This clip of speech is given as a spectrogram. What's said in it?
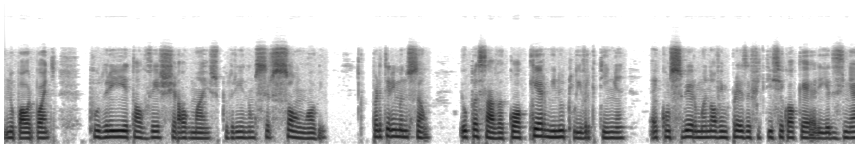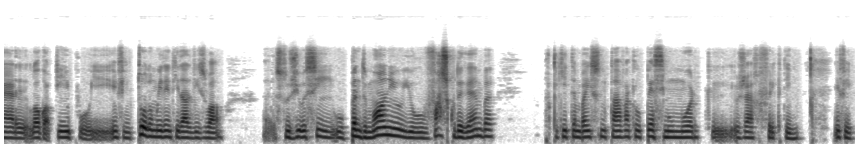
no PowerPoint poderia talvez ser algo mais, poderia não ser só um hobby. Para terem uma noção, eu passava qualquer minuto livre que tinha a conceber uma nova empresa fictícia qualquer e a desenhar logotipo e enfim toda uma identidade visual surgiu assim o Pandemónio e o Vasco da Gamba, porque aqui também se notava aquele péssimo humor que eu já referi que tinha. Enfim,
